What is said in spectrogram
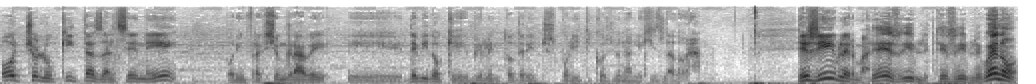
8 luquitas al CNE por infracción grave eh, debido a que violentó derechos políticos de una legisladora. Terrible, hermano. Terrible, terrible. Bueno,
